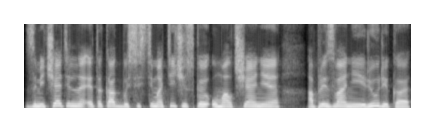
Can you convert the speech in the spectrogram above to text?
Замечательно это как бы систематическое умолчание о призвании Рюрика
